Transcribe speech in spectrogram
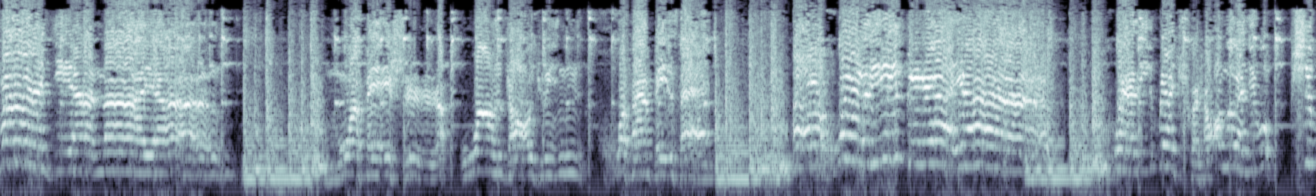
凡间呐呀！莫非是王昭君活犯北塞？哎，怀里边呀，怀里边缺少恶酒，琵琶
